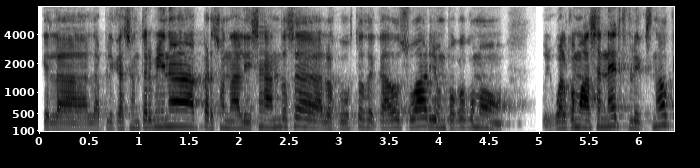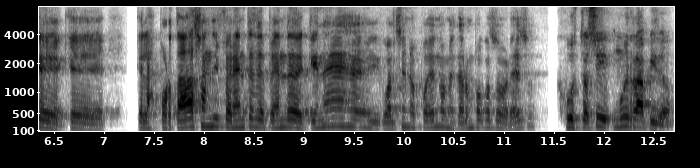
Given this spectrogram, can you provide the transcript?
que la, la, aplicación termina personalizándose a los gustos de cada usuario, un poco como, igual como hace Netflix, ¿no? Que, que, que las portadas son diferentes, depende de quién es. Igual si nos pueden comentar un poco sobre eso. Justo, sí, muy rápido.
